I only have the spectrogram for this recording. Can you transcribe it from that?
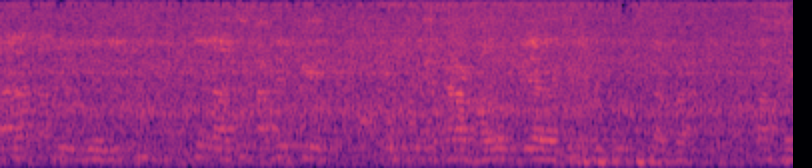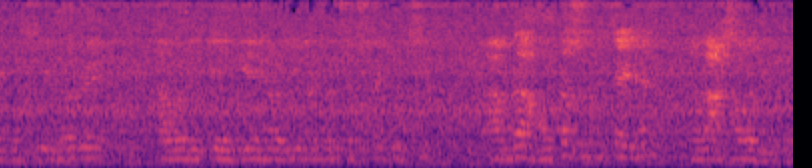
তারা তাদের যে যারা আছে তাদেরকে তারা ভালো প্লেয়ার আছে আমরা বাছাই করছি। এইভাবে আমাদেরকে এগিয়ে নেওয়ার জন্য আমরা চেষ্টা করছি। আমরা হতাশ হতে চাই না আমরা আশাবাদী। হতে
